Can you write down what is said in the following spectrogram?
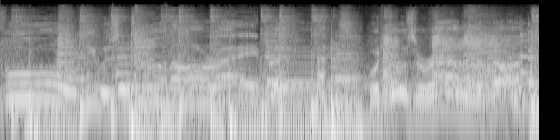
fooled. He was doing alright, but what goes around in the dark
